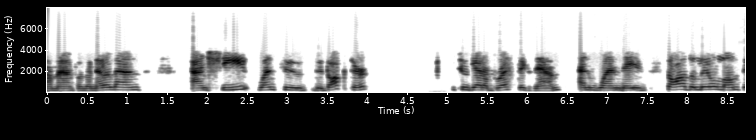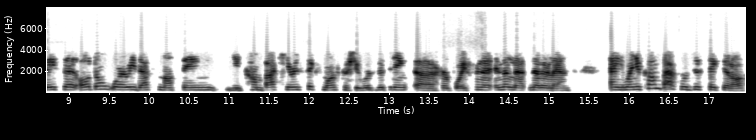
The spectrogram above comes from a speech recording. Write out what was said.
a man from the Netherlands. And she went to the doctor to get a breast exam and when they saw the little lump, they said, "Oh, don't worry, that's nothing. You come back here in six months because she was visiting uh, her boyfriend in the Netherlands, and when you come back, we'll just take it off."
